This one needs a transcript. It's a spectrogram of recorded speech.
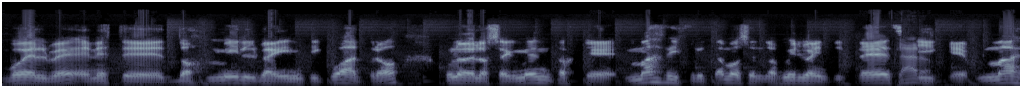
vuelve en este 2024, uno de los segmentos que más disfrutamos en 2023 y que más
